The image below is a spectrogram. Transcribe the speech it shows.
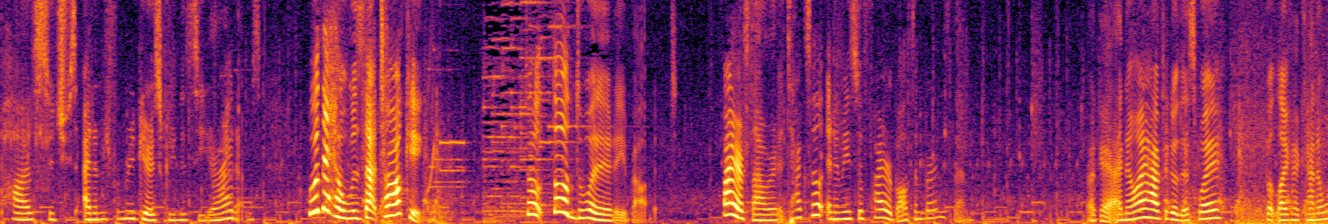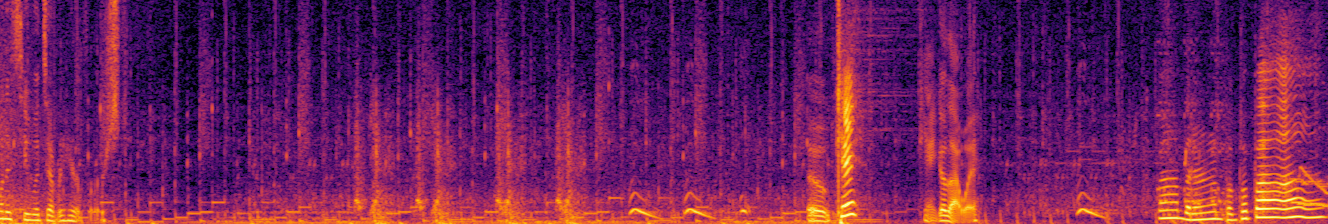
pause to choose items from your gear screen to see your items. Who the hell was that talking? Don't, don't worry about it. Fire flower attacks all enemies with fireballs and burns them. Okay, I know I have to go this way, but like I kind of want to see what's over here first. Okay, can't go that way. Ba, ba,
